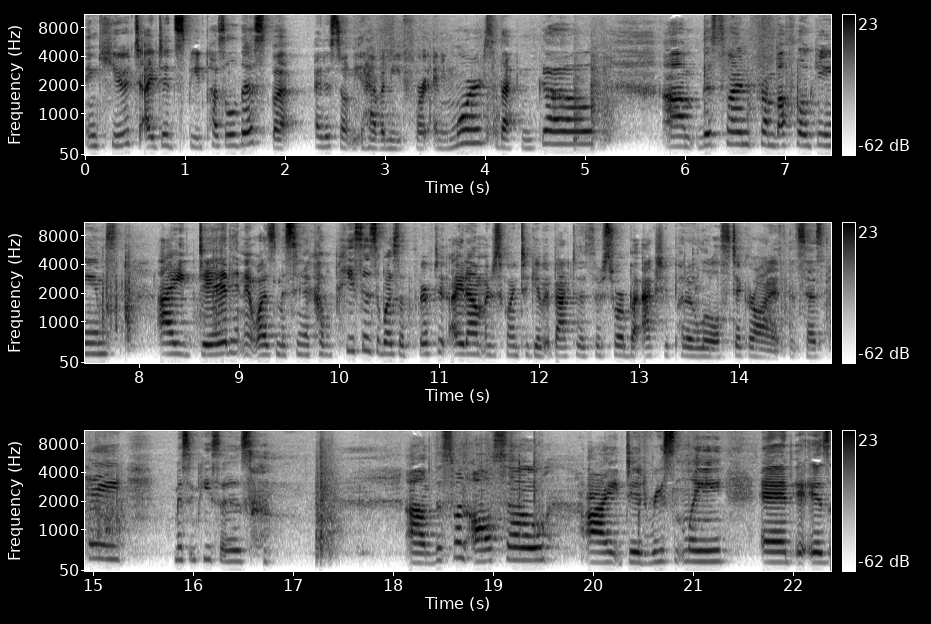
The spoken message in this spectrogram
and cute. I did speed puzzle this, but I just don't have a need for it anymore, so that can go. Um, this one from Buffalo Games. I did, and it was missing a couple pieces. It was a thrifted item. I'm just going to give it back to the thrift store, but actually put a little sticker on it that says, hey, missing pieces. um, this one also I did recently, and it is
